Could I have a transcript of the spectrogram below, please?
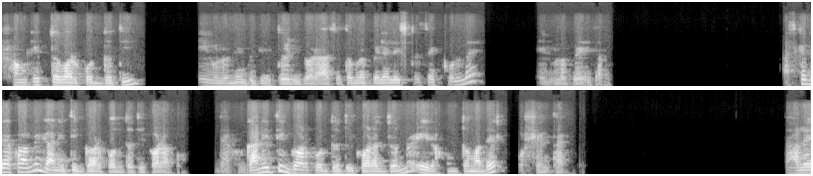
সংক্ষিপ্ত গড় পদ্ধতি, এগুলো নিয়ে ভিডিও তৈরি করা আছে। তোমরা প্লে লিস্টে চেক করলে এগুলো পেয়ে যাবে। আজকে দেখো আমি গাণিতিক গড় পদ্ধতি করাবো। দেখো, গাণিতিক গড় পদ্ধতি করার জন্য এইরকম তোমাদের কোশ্চেন থাকবে। তাহলে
